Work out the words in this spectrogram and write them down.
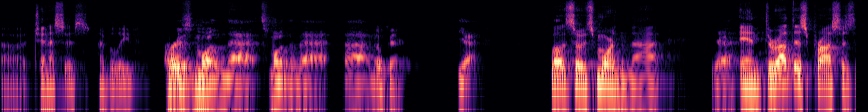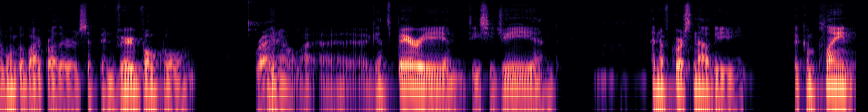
uh, Genesis, I believe. I believe it's more than that. It's more than that. Um, okay. Yeah. Well, so it's more than that. Yeah. And throughout this process, the Winklevi brothers have been very vocal, right. you know, uh, uh against Barry and DCG, and and of course now the the complaint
